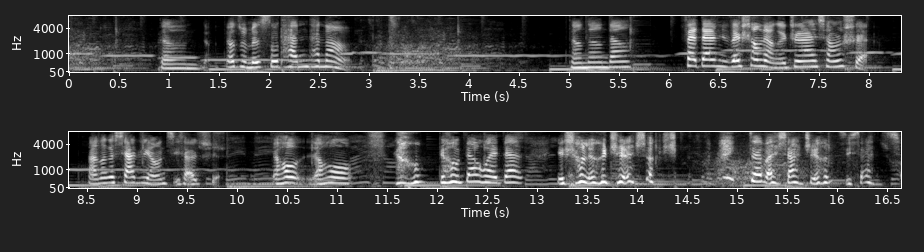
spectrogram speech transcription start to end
当当，要准备收摊摊呢。当当当。坏蛋，你再上两个真爱香水，把那个夏之阳挤下去，然后，然后，然后，然后大坏蛋也上两个真爱香水，再把夏之阳挤下去。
